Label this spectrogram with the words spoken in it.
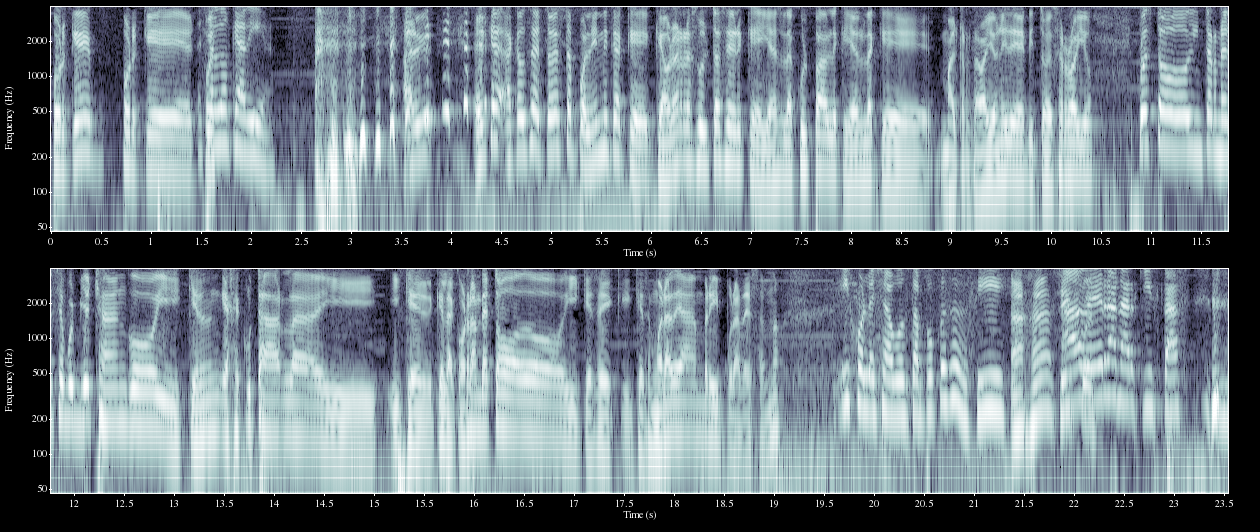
¿Por qué? Porque Eso pues, es lo que haría. es que a causa de toda esta polémica que, que ahora resulta ser que ella es la culpable, que ella es la que maltrataba a Johnny Depp y todo ese rollo, pues todo internet se volvió chango y quieren ejecutarla y, y que, que la corran de todo y que se, que se muera de hambre y pura de esas, ¿no? Híjole, chavos, tampoco es así. Ajá, sí. a pues. ver, anarquistas.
